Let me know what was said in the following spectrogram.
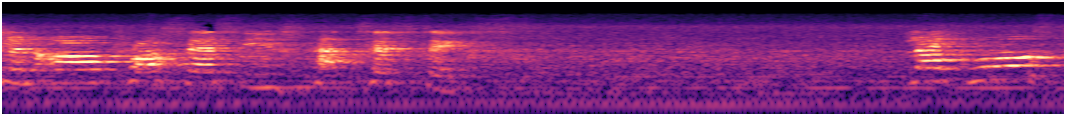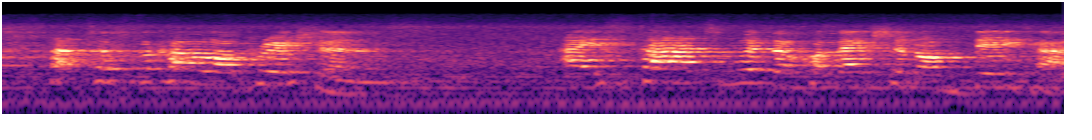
information process in statistics. Like most statistical operations, I start with the collection of data.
